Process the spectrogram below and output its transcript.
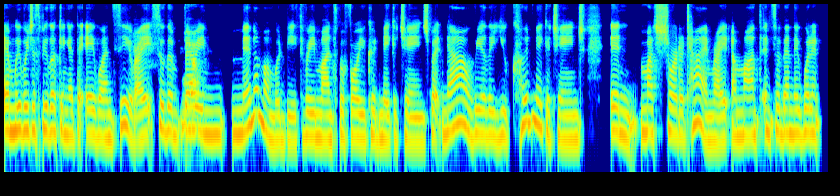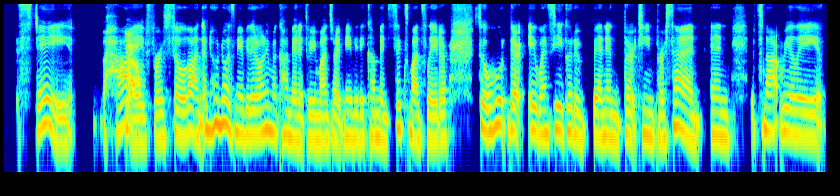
and we would just be looking at the A1C, right? So the very yeah. minimum would be three months before you could make a change. But now, really, you could make a change in much shorter time, right? A month. And so then they wouldn't stay high yeah. for so long. And who knows, maybe they don't even come in at three months, right? Maybe they come in six months later. So who, their A1C could have been in 13%. And it's not really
